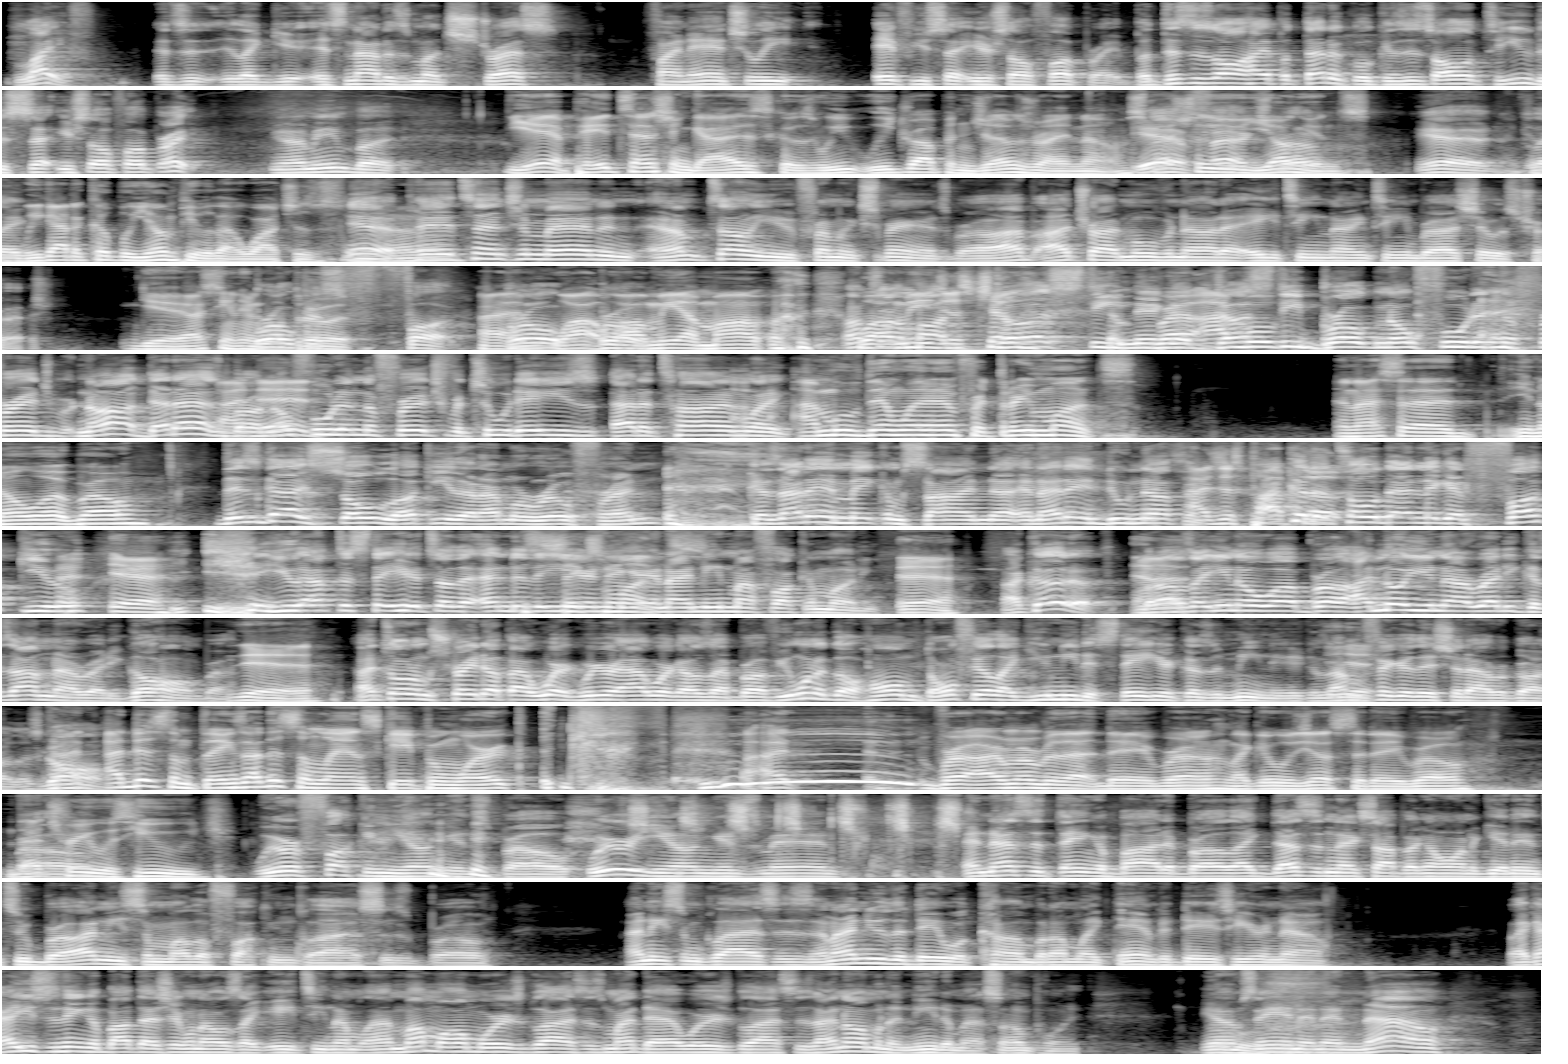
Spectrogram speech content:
life. It's a, like you, it's not as much stress financially if you set yourself up right. But this is all hypothetical because it's all up to you to set yourself up right. You know what I mean? But Yeah, pay attention, guys, because we we dropping gems right now, yeah, especially facts, you bro. youngins. Yeah, like we got a couple young people that watch us. you know Yeah, I pay mean? attention, man. And, and I'm telling you from experience, bro. I, I tried moving out at 18, 19, bro. That shit was trash. Yeah, I seen him Broke go through as it. fuck. I- Broke, while, broke. while me and mom, I'm while talking me about just chilling. dusty, nigga. Bro, dusty, moved- broke, no food in the fridge. Nah, dead ass, bro. No food in the fridge for two days at a time. Like I moved in with him for three months, and I said, you know what, bro? This guy's so lucky that I'm a real friend because I didn't make him sign nothing. I didn't do nothing. I just popped I could have told that nigga, "Fuck you." Yeah. you have to stay here till the end of the Six year, nigga, and I need my fucking money. Yeah, I could have, but I I- was like, you know what, bro? I know you're not ready because I'm not ready. Go home, bro. yeah. I told him straight up at work. We were at work. I was like, bro, if you want to go home, don't feel like you need to stay here because of me, nigga. Because I'm gonna figure this shit out regardless. Go home. I, I did some things. I did some landscaping work. I, bro, I remember that day, bro. Like it was yesterday, bro. That Bro. tree was huge. We were fucking youngins, bro. We were youngins, man. And that's the thing about it, bro. Like that's the next topic I want to get into, bro. I need some motherfucking glasses, bro. I need some glasses, and I knew the day would come, but I'm like, damn, the day's here now. Like I used to think about that shit when I was like 18. I'm like, my mom wears glasses, my dad wears glasses. I know I'm gonna need them at some point. You know what I'm saying? And then now,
